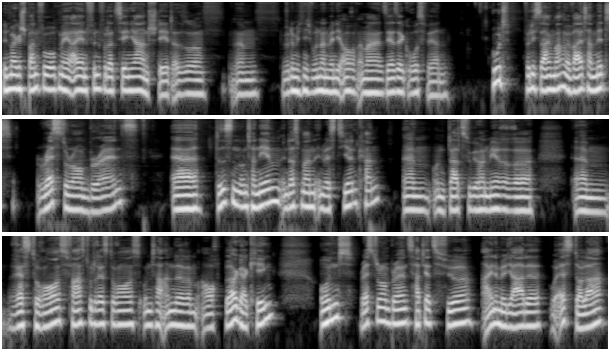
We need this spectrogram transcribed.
bin mal gespannt, wo OpenAI in fünf oder zehn Jahren steht. Also ähm, würde mich nicht wundern, wenn die auch auf einmal sehr, sehr groß werden. Gut, würde ich sagen, machen wir weiter mit Restaurant Brands. Äh, das ist ein Unternehmen, in das man investieren kann. Ähm, und dazu gehören mehrere ähm, Restaurants, Fastfood-Restaurants, unter anderem auch Burger King. Und Restaurant Brands hat jetzt für eine Milliarde US-Dollar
